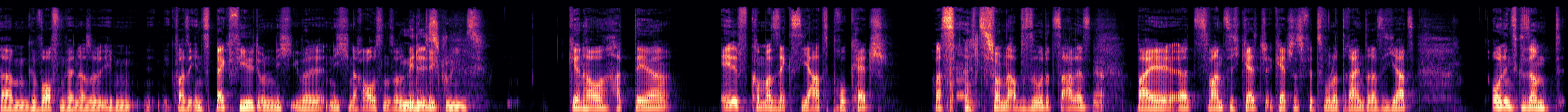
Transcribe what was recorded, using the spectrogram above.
ähm, geworfen werden. Also eben quasi ins Backfield und nicht über, nicht nach außen, sondern Middle Screens. Genau, hat der 11,6 Yards pro Catch, was halt schon eine absurde Zahl ist, Ja. bei äh, 20 Catch Catches für 233 Yards. Und insgesamt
